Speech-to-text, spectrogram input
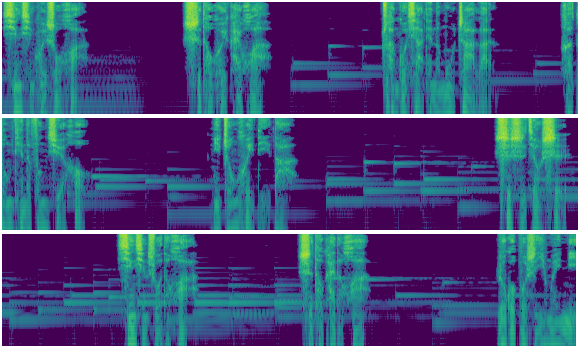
星星会说话，石头会开花。穿过夏天的木栅栏和冬天的风雪后，你终会抵达。事实就是，星星说的话，石头开的花。如果不是因为你，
